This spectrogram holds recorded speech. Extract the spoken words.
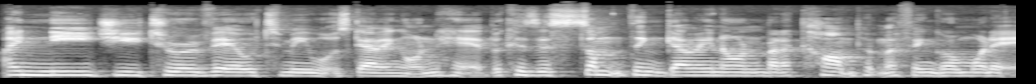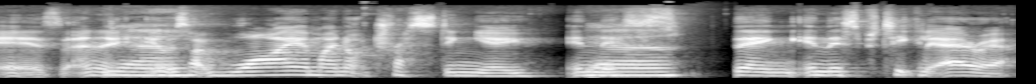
I need you to reveal to me what's going on here because there's something going on, but I can't put my finger on what it is. And it, Yeah. it was like, why am I not trusting you in Yeah. this thing, in this particular area?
